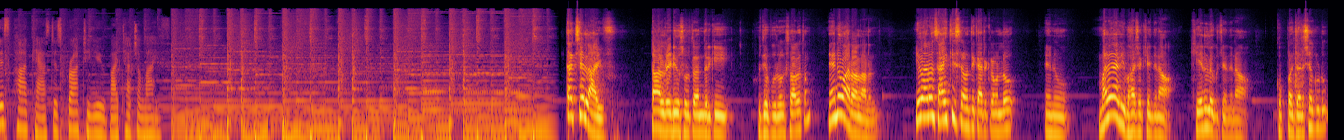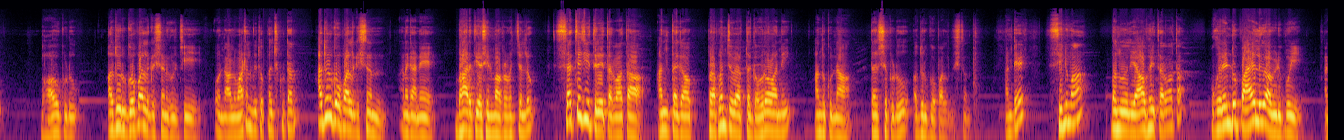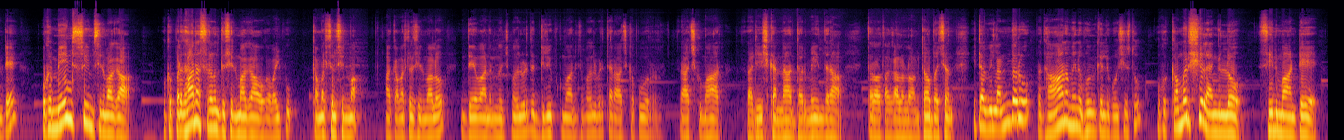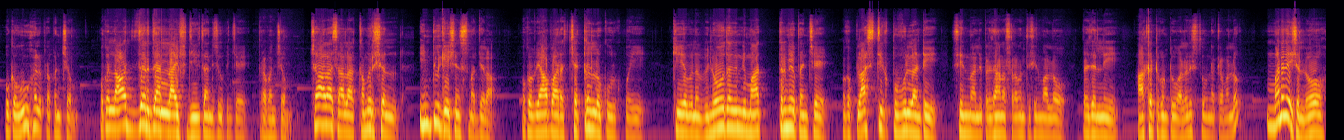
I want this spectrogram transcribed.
This podcast is brought to you by Touch a Life. Touch a life talk radio శ్రోతలందరికీ హృదయపూర్వక స్వాగతం. నేను ఆనంద్. ఈ వారం సాహితీ శ్రవంతి కార్యక్రమంలో నేను మలయాళీ భాషకు చెందిన కేరళకు చెందిన గొప్ప దర్శకుడు భావుకుడు అదూర్ గోపాలకృష్ణన్ గురించి ఓ నాలుగు మాటలు మీతో పంచుకుంటాను. అదూర్ గోపాలకృష్ణన్ అనగానే భారతీయ సినిమా ప్రపంచంలో సత్యజిత్ రే తర్వాత అంతగా ప్రపంచవ్యాప్త గౌరవాన్ని అందుకున్న దర్శకుడు అదుర్ గోపాలకృష్ణన్ అంటే సినిమా పంతొమ్మిది వందల యాభై తర్వాత ఒక రెండు పాయలుగా విడిపోయి అంటే ఒక మెయిన్ స్ట్రీమ్ సినిమాగా ఒక ప్రధాన స్రవంతి సినిమాగా ఒకవైపు కమర్షియల్ సినిమా. ఆ కమర్షియల్ సినిమాలో దేవానంద్ నుంచి మొదలు పెడితే దిలీప్ కుమార్ నుంచి మొదలు పెడితే రాజ్ కపూర్ రాజ్ కుమార్ రాజేష్ ఖన్నా ధర్మేంద్ర తర్వాత కాలంలో అమితాబ్ బచ్చన్. ఇట్లా వీళ్ళందరూ ప్రధానమైన భూమికల్ని పోషిస్తూ ఒక కమర్షియల్ యాంగిల్లో సినిమా అంటే ఒక ఊహల ప్రపంచం. ఒక లార్జర్ దాన్ లైఫ్ జీవితాన్ని చూపించే ప్రపంచం. చాలా చాలా కమర్షియల్ ఇంప్లికేషన్స్ మధ్యలో ఒక వ్యాపార చట్రంలో కూరుకుపోయి కేవలం వినోదాన్ని మాత్రమే పంచే ఒక ప్లాస్టిక్ పువ్వులు లాంటి సినిమాల్ని ప్రధాన స్రవంతి సినిమాల్లో ప్రజల్ని ఆకట్టుకుంటూ అలరిస్తూ ఉన్న క్రమంలో మన దేశంలో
